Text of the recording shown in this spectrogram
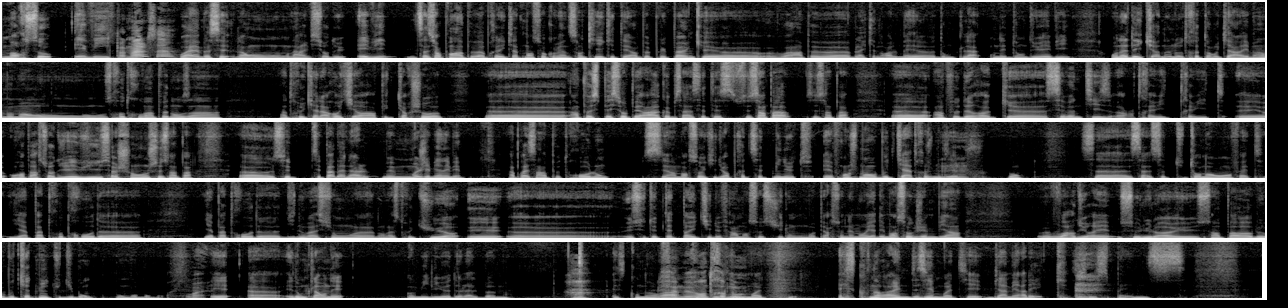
Morceau Heavy. Pas mal ça? Ouais, bah c'est là on, on arrive sur du heavy. Ça surprend un peu après les quatre morceaux qu'on vient de s'enquiller qui étaient un peu plus punk, euh, voire un peu euh, black and roll. Mais euh, donc là, on est dans du heavy. On a des cœurs d'un autre temps qui arrivent à un moment où on, on se retrouve un peu dans un, un truc à la Rocky Horror Picture Show, un peu space opéra comme ça. C'était c'est sympa, c'est sympa. Un peu de rock euh, 70s, alors très vite, très vite. Et on repart sur du heavy, ça change, c'est sympa. Euh, c'est c'est pas banal, mais moi j'ai bien aimé. Après, c'est un peu trop long. C'est un morceau qui dure près de 7 minutes. Et franchement, au bout de 4, je me disais, pff, bon, ça, ça- ça- tu tournes en rond en fait. Il n'y a pas trop, trop de. Il n'y a pas trop de- d'innovation euh, dans la structure et, euh, et c'était peut-être pas utile de faire un morceau si long. Moi personnellement, il y a des morceaux que j'aime bien euh, voir durer. Celui-là est sympa, mais au bout de 4 minutes, tu te dis bon, bon, bon, bon. bon. Ouais. Et, euh, et donc là, on est au milieu de l'album. Ah. Est-ce qu'on aura fameux une ventre mou. moitié Est-ce qu'on aura une deuxième moitié bien merdique? Suspense.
